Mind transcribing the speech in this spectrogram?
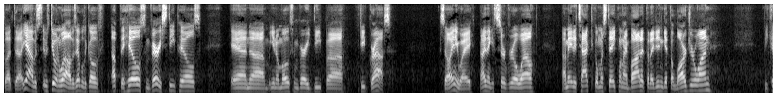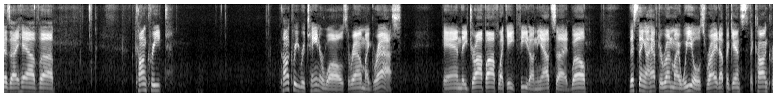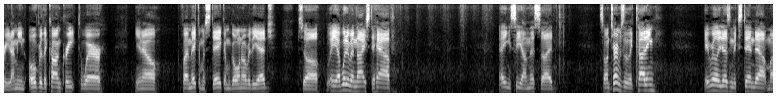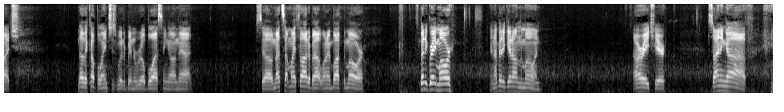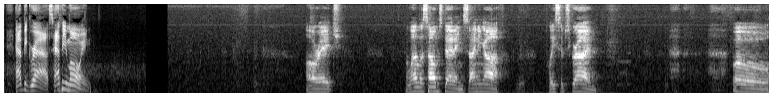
But uh, yeah, it was it was doing well. I was able to go up the hill, some very steep hills, and uh, you know mow some very deep uh, deep grass. So anyway, I think it served real well. I made a tactical mistake when I bought it that I didn't get the larger one because I have uh, concrete concrete retainer walls around my grass and they drop off like eight feet on the outside. Well, this thing I have to run my wheels right up against the concrete. I mean over the concrete to where, you know, if I make a mistake, I'm going over the edge. So, well, yeah, it would have been nice to have, Now you can see on this side. So in terms of the cutting, it really doesn't extend out much. Another couple inches would have been a real blessing on that. So not something I thought about when I bought the mower. It's been a great mower, and I better get on the mowing. RH here, signing off. happy grass, happy mowing. RH. Relentless Homesteading signing off. Please subscribe. Whoa.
